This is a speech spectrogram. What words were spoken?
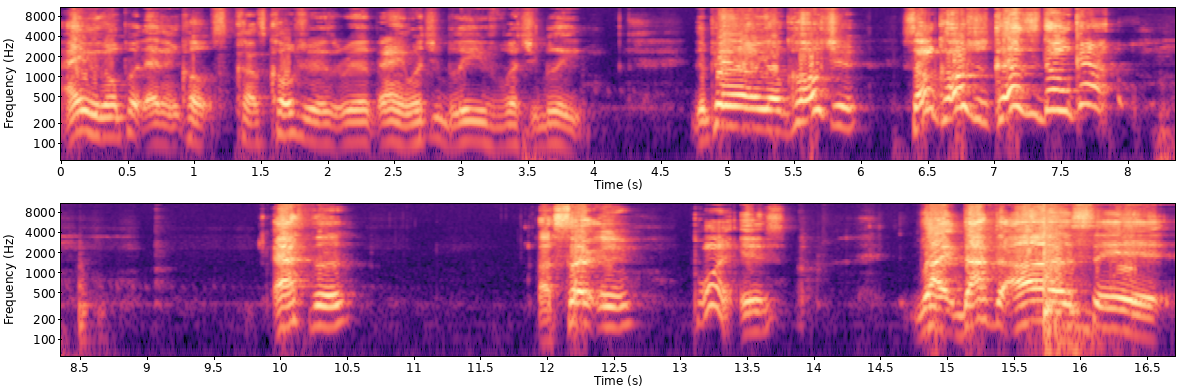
I ain't even gonna put that in quotes, because culture is a real thing. What you believe is what you believe. Depending on your culture, some cultures, cousins don't count. After a certain point is like Dr. Oz said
